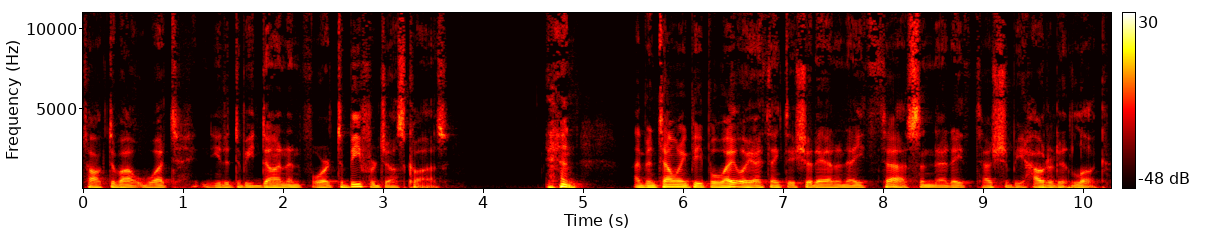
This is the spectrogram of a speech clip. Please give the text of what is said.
talked about what needed to be done and for it to be for just cause. And I've been telling people lately, I think they should add an eighth test, and that eighth test should be how did it look?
